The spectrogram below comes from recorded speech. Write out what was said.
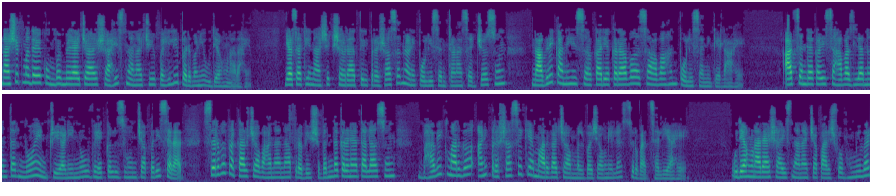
नाशिकमध्ये कुंभमेळ्याच्या शाही स्नानाची पहिली पर्वणी उद्या होणार आहे. यासाठी नाशिक शहरातील प्रशासन आणि पोलीस यंत्रणा सज्ज असून नागरिकांनीही सहकार्य करावं असं आवाहन पोलिसांनी केलं आहे. आज संध्याकाळी सहा वाजल्यानंतर नो एंट्री आणि नो व्हेकल झोनच्या परिसरात सर्व प्रकारच्या वाहनांना प्रवेश बंद करण्यात आला असून भाविक मार्ग आणि प्रशासकीय मार्गाच्या अंमलबजावणीला सुरुवात झाली आहे. उद्या होणाऱ्या शाही स्नानाच्या पार्श्वभूमीवर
